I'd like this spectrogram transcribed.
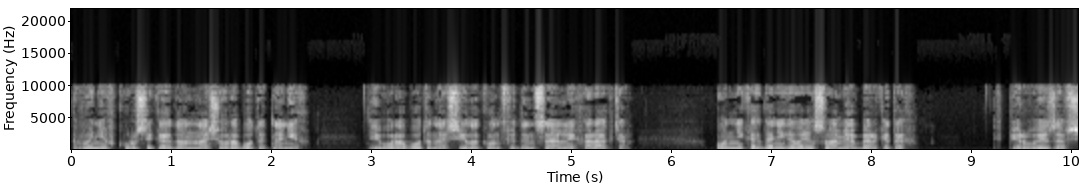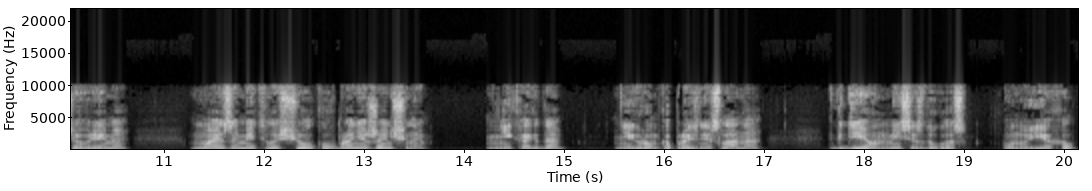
Вы не в курсе, когда он начал работать на них? Его работа носила конфиденциальный характер. Он никогда не говорил с вами о Беркетах. Впервые за все время Майя заметила щелку в броне женщины. «Никогда», — негромко произнесла она. «Где он, миссис Дуглас?» «Он уехал,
